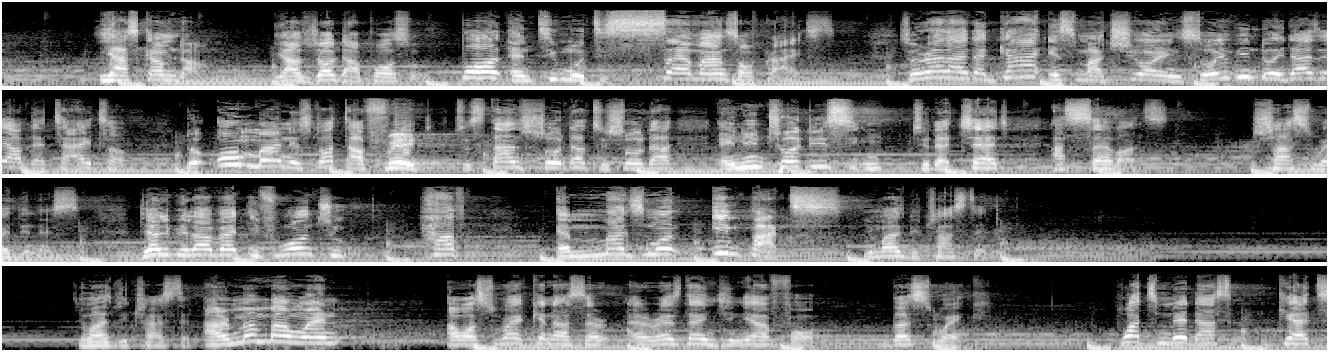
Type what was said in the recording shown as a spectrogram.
he has come down. He has joined the apostle. Paul and Timothy, servants of Christ. So rather, the guy is maturing. So even though he doesn't have the title, the old man is not afraid to stand shoulder to shoulder and introduce him to the church as servants. Trustworthiness. Dearly beloved, if you want to have a maximum impact, you must be trusted. You must be trusted. I remember when I was working as a, a resident engineer for this work. What made us get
